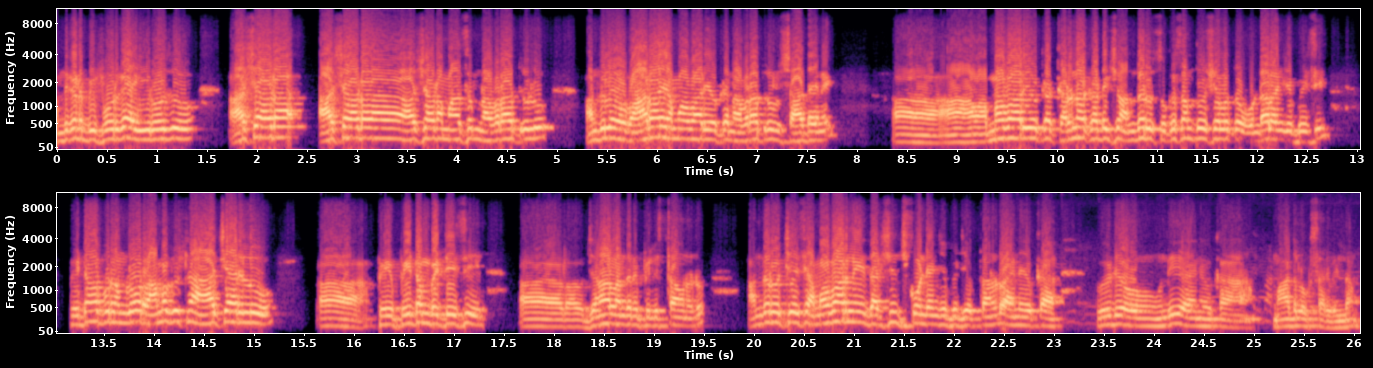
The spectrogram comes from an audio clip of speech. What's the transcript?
ఎందుకంటే బిఫోర్గా ఈరోజు ఆషాఢ ఆషాఢ ఆషాఢ మాసం నవరాత్రులు. అందులో వారాయి అమ్మవారి యొక్క నవరాత్రులు స్టార్ట్ అయినాయి. ఆ అమ్మవారి యొక్క కరుణా కటాక్షం అందరూ సుఖ సంతోషాలతో ఉండాలని చెప్పేసి పిఠాపురంలో రామకృష్ణ ఆచార్యులు పీ- పీఠం పెట్టేసి జనాలందరినీ పిలుస్తా ఉన్నాడు. అందరూ వచ్చేసి అమ్మవారిని దర్శించుకోండి అని చెప్పి చెప్తున్నాడు. ఆయన యొక్క వీడియో ఉంది. ఆయన యొక్క మాటలు ఒకసారి విందాం.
